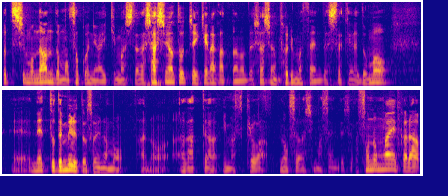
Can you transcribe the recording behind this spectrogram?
私も何度もそこには行きましたが写真は撮っちゃいけなかったので写真は撮りませんでしたけれども、えー、ネットで見るとそういうのもあの上がってはいます。今日は載せはしませんでした。その前から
